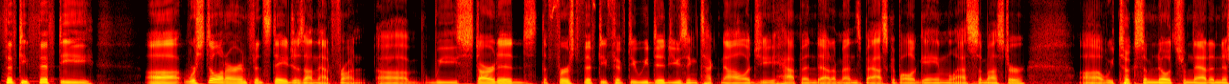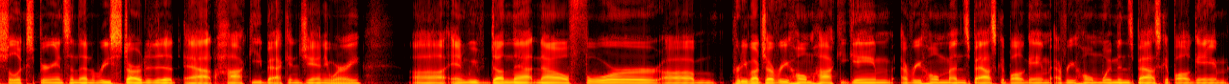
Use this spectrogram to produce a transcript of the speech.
50 50, uh, we're still in our infant stages on that front. Uh, we started the first 50 50 we did using technology, happened at a men's basketball game last semester. Uh, we took some notes from that initial experience and then restarted it at hockey back in January. Uh, and we've done that now for um, pretty much every home hockey game, every home men's basketball game, every home women's basketball game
